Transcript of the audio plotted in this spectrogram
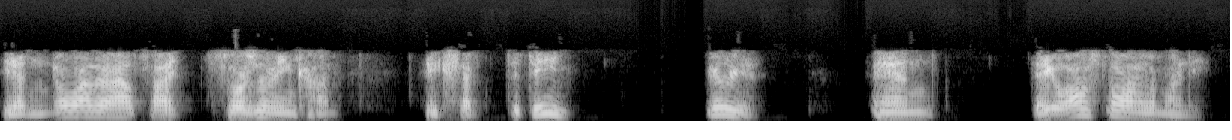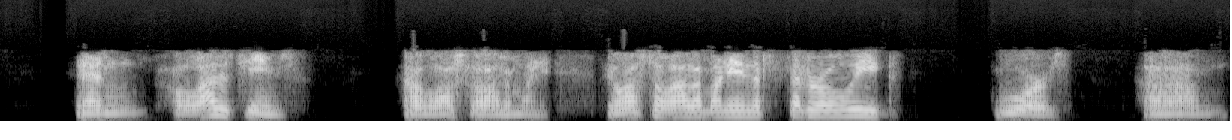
He had no other outside source of income except the team. Period. And they lost a lot of money. And a lot of teams uh, lost a lot of money. They lost a lot of money in the Federal League wars um,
